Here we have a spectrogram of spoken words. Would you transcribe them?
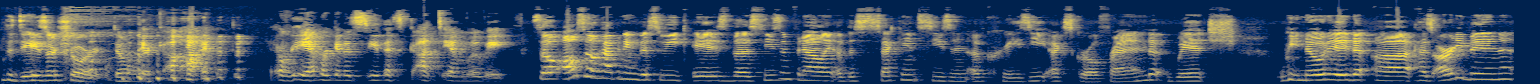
The days are short. Oh Don't Oh my worry. God. are we ever going to see this goddamn movie? So, also happening this week is the season finale of the second season of Crazy Ex Girlfriend, which we noted uh, has already been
